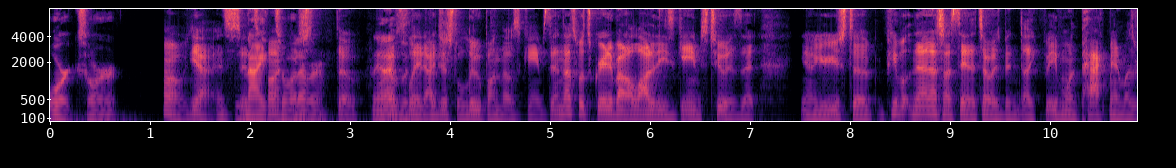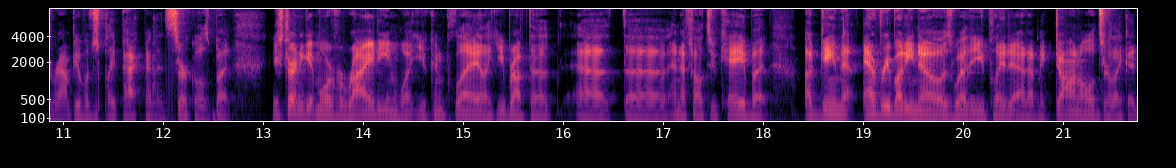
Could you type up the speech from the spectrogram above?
orcs or Oh yeah, it's, it's Knights fun. or whatever. Just, the, I played. I just loop on those games, and that's what's great about a lot of these games too. Is that you know you're used to people. Now that's not to say that's always been like even when Pac Man was around, people just play Pac Man in circles. But you're starting to get more variety in what you can play. Like you brought the uh, the NFL 2K, but a game that everybody knows, whether you played it at a McDonald's or like a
